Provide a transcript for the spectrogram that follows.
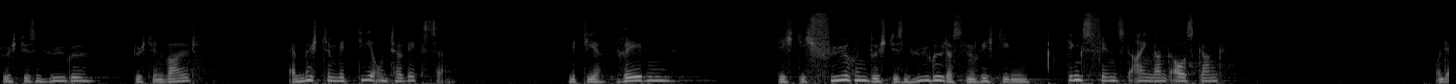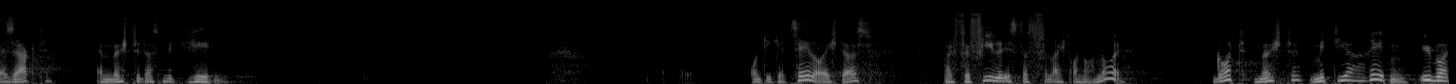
Durch diesen Hügel, durch den Wald. Er möchte mit dir unterwegs sein. Mit dir reden, dich, dich führen durch diesen Hügel, dass du den richtigen Dings findest, Eingang, Ausgang. Und er sagt, er möchte das mit jedem. Und ich erzähle euch das, weil für viele ist das vielleicht auch noch neu. Gott möchte mit dir reden über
